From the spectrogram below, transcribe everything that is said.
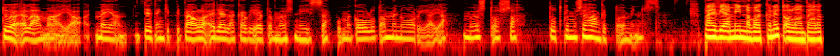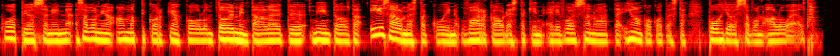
työelämää ja meidän tietenkin pitää olla edelläkävijöitä myös niissä, kun me koulutamme nuoria ja myös tuossa tutkimus- ja hanketoiminnassa. Päiviä ja Minna, vaikka nyt ollaan täällä Kuopiossa, niin Savonia ammattikorkeakoulun toimintaa löytyy niin tuolta Iisalmesta kuin Varkaudestakin. Eli voisi sanoa, että ihan koko tästä Pohjois-Savon alueelta.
